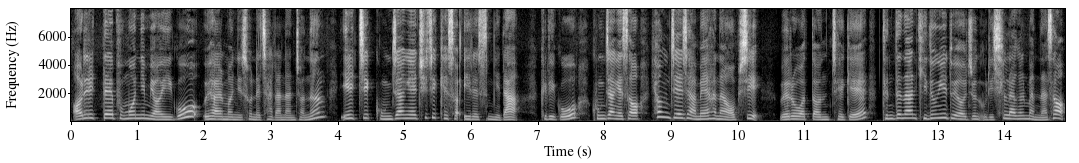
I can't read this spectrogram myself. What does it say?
어릴 때 부모님 여의고 외할머니 손에 자라난 저는 일찍 공장에 취직해서 일했습니다. 그리고 공장에서 형제 자매 하나 없이 외로웠던 제게 든든한 기둥이 되어준 우리 신랑을 만나서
